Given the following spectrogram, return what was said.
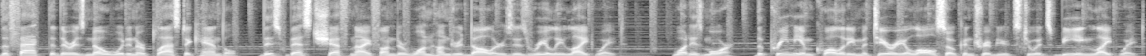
The fact that there is no wooden or plastic handle, this best chef knife under $100 is really lightweight. What is more, the premium quality material also contributes to its being lightweight.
